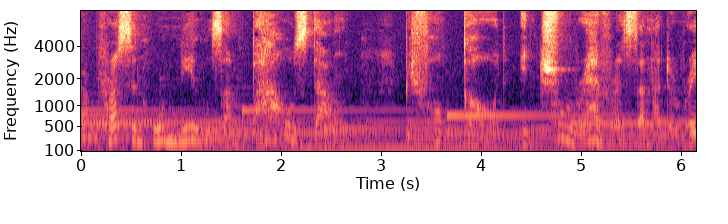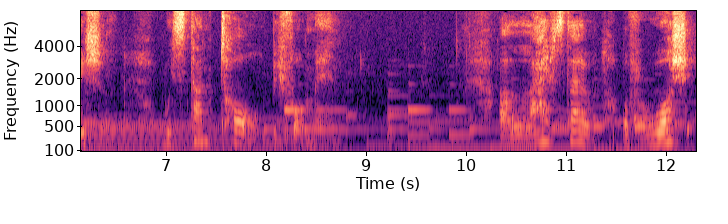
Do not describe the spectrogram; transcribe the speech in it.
A person who kneels and bows down before God in true reverence and adoration will stand tall before men. A lifestyle of worship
